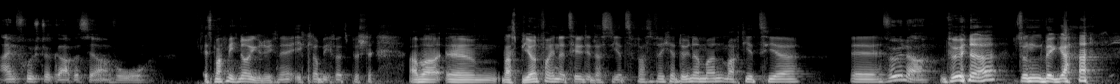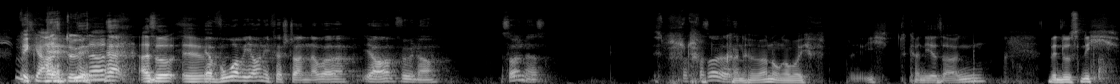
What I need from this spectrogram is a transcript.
ein Frühstück gab es ja, wo Es macht mich neugierig, ne? Ich glaube, ich werde es bestellen. Aber ähm, was Björn vorhin erzählte, dass jetzt, was, welcher Dönermann macht jetzt hier äh, Wöhner. Wöhner, so ein vegan, veganen Döner. Also, äh, Ja, wo habe ich auch nicht verstanden, aber ja, Wöhner. Was soll denn das? Was, was soll das? keine Ahnung, aber ich, ich kann dir sagen, wenn du es nicht,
